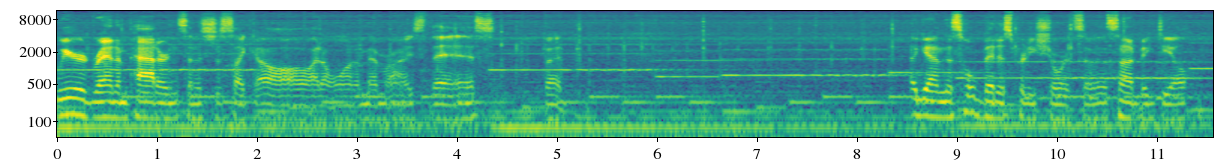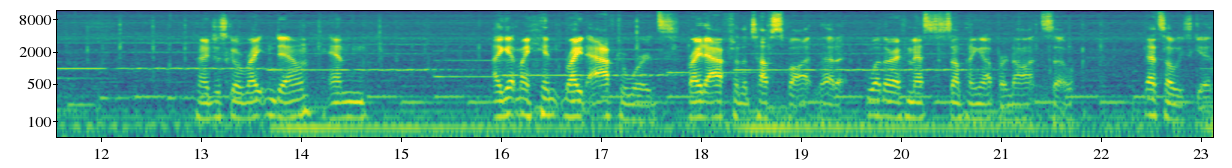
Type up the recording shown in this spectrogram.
weird random patterns and it's just like, oh, I don't want to memorize this. But again, this whole bit is pretty short, so it's not a big deal. And I just go right and down, and I get my hint right afterwards, right after the tough spot, that it, whether I've messed something up or not, so that's always good.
